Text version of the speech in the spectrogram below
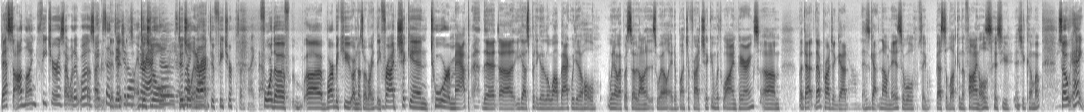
best online feature. Is that what it was? I think so. Digital, digital, interactive, something digital like that. feature Something like that. for the uh, barbecue. I'm not sorry, the fried chicken tour map that uh, you guys put together a little while back. We did a whole winnow episode on it as well. Ate a bunch of fried chicken with wine pairings. Um, but that that project got has gotten nominated, so we'll say best of luck in the finals as you as you come up. So hey,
